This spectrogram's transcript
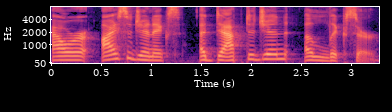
our Isagenix adaptogen elixir.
